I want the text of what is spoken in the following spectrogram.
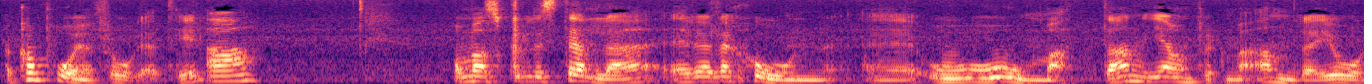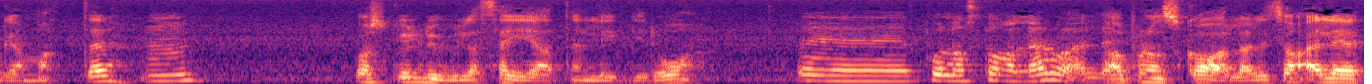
Jag kom på en fråga till. Ja. Om man skulle ställa en relation eh, OO-mattan jämfört med andra yogamattor. Mm. Var skulle du vilja säga att den ligger då? Eh, på någon skala då eller? Ja, på någon skala. Liksom, eller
